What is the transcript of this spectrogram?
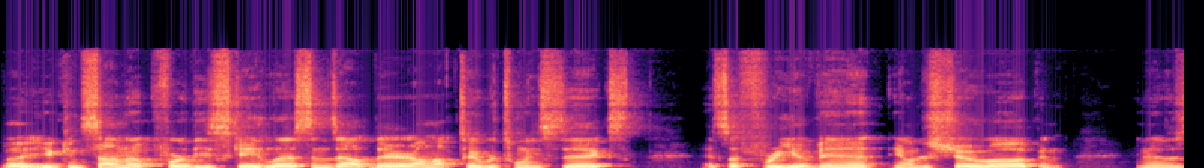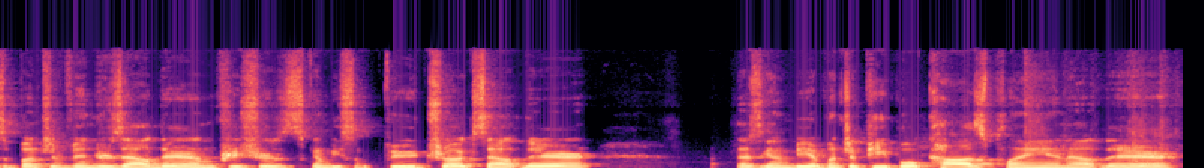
But you can sign up for these skate lessons out there on October 26th. It's a free event. Y'all just show up and you know, there's a bunch of vendors out there. I'm pretty sure there's going to be some food trucks out there. There's going to be a bunch of people cosplaying out there.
